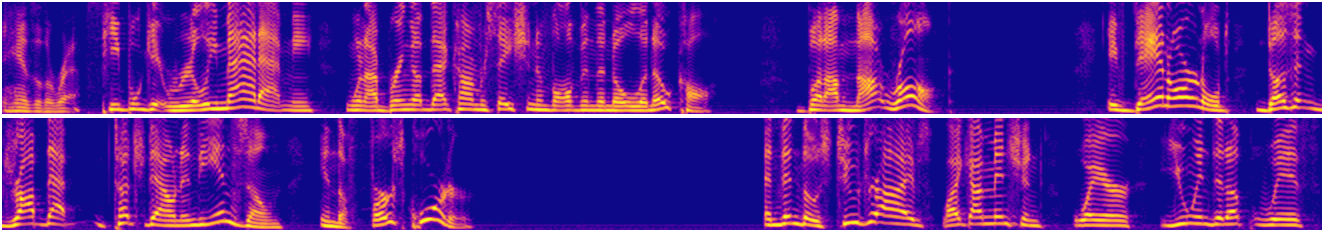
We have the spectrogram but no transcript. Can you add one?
hands of the refs. people get really mad at me when I bring up that conversation involving the Nola no call. But I'm not wrong. If Dan Arnold doesn't drop that touchdown in the end zone in the first quarter, and then those two drives, like I mentioned, where you ended up with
